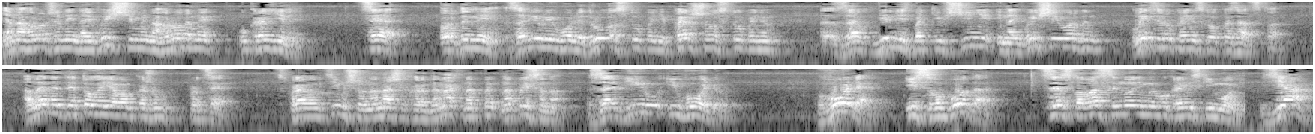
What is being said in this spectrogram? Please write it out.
я нагороджений найвищими нагородами України. Це ордени за віру і волю другого ступеню, першого ступеню, е, за вірність батьківщині і найвищий орден лицар українського козацтва. Але не для того я вам кажу про це. Справа в тім, що на наших орденах написано за віру і волю. Воля і свобода це слова синоніми в українській мові. Я,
